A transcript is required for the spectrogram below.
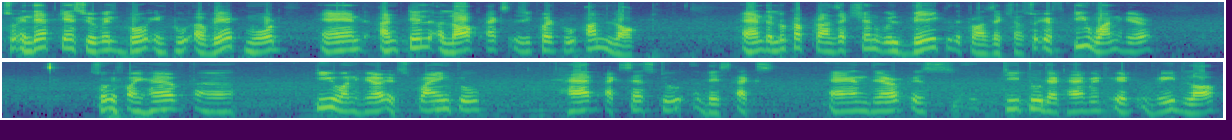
So in that case, you will go into a wait mode and until lock x is equal to unlocked and the lookup transaction will wake the transaction. So if T1 here, so if I have uh, T1 here, it's trying to have access to this X and there is T2 that have it, it read lock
